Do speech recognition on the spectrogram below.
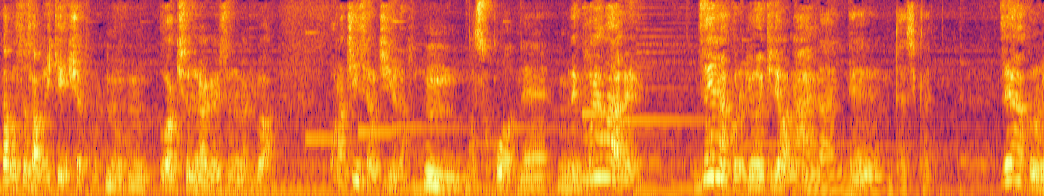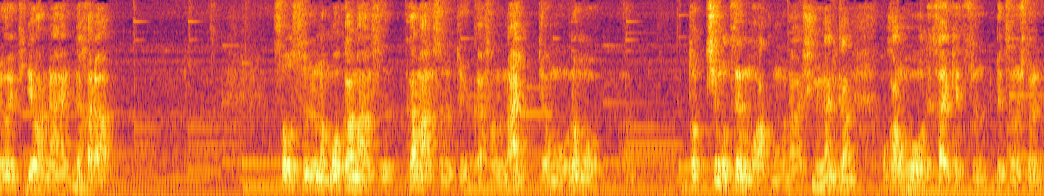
多分スーさんも意見一緒やと思うけど、うん。浮気するなり何するなりは俺は人生の自由だと思う、うん。うんまあそこはね。うん。でこれはね善悪の領域ではない。ないね。うん。確かに。善悪の領域ではない。だから、そうするのも我慢す我慢するというかそのないって思うのもどっちも善も悪もないし、うん。何か他の方法で解決する別の人に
